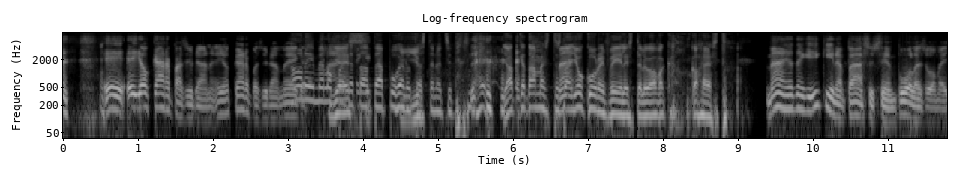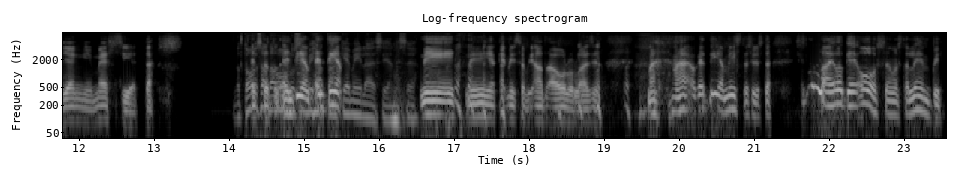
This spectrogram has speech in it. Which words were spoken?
ei, ei ole kärpäsydän, ei ole kärpäsydän meikä. No niin, me lopetetaan yes. tämä puhelu tästä nyt sitten. Jatketaan me sitten sitä jukurifiilistelyä vaikka kahdesta. Mä en jotenkin ikinä päässyt siihen puolen Suomen jengiin messiin, että No toisaalta että, en tiedä, en tiedä. kemiläisiä, niin se... Niin, niin ja Kemissä vihataan oululaisia. Mä, mä en oikein tiedä mistä syystä. Siis mulla ei oikein ole semmoista lempi,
